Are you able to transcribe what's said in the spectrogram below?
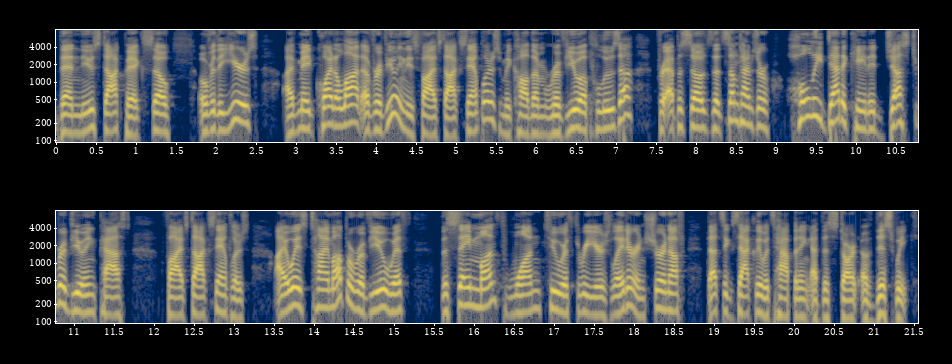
than new stock picks. So over the years, I've made quite a lot of reviewing these five stock samplers, and we call them Review a Palooza for episodes that sometimes are wholly dedicated just to reviewing past five stock samplers. I always time up a review with the same month, one, two, or three years later. And sure enough, that's exactly what's happening at the start of this week.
